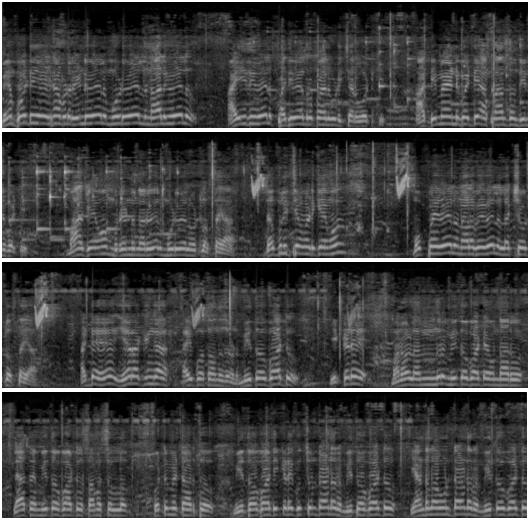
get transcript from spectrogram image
మేము పోటీ చేసినప్పుడు రెండు వేలు మూడు వేలు నాలుగు వేలు ఐదు వేలు పదివేల రూపాయలు కూడా ఇచ్చారు ఓటుకి. ఆ డిమాండ్ బట్టి ఆ ప్రాంతం దీన్ని బట్టి. మాకేమో రెండున్నర వేలు మూడు వేలు ఓట్లు వస్తాయా? డబ్బులు ఇచ్చేవాడికేమో ముప్పై వేలు నలభై వేలు లక్ష ఓట్లు వస్తాయా? అంటే ఏ రకంగా అయిపోతుందో చూడండి. మీతో పాటు ఇక్కడే మనోళ్ళందరూ మీతో పాటే ఉన్నారు. లేకపోతే మీతో పాటు సమస్యల్లో కొట్టుమిట్టాడుతూ మీతో పాటు ఇక్కడే కూర్చుంటున్నారు మీతో పాటు ఎండలో ఉంటున్నారు మీతో పాటు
